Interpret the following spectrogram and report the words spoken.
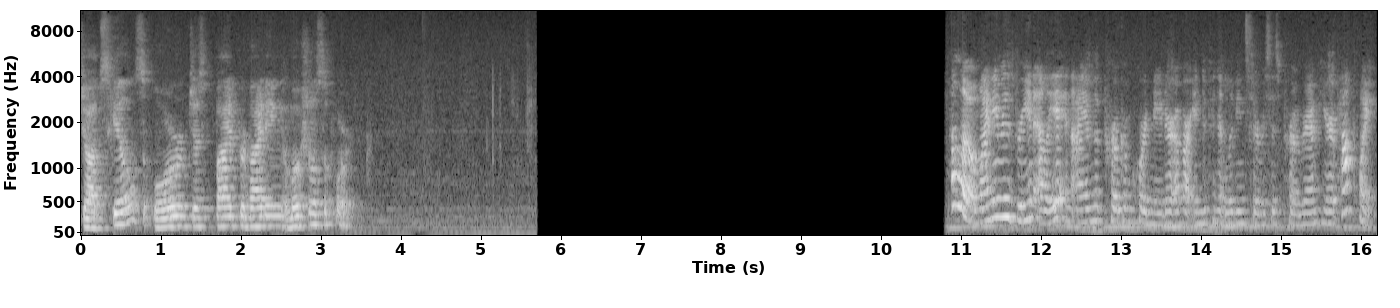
job skills or just by providing emotional support. My name is Brian Elliott and I am the program coordinator of our Independent Living Services program here at Pathpoint.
